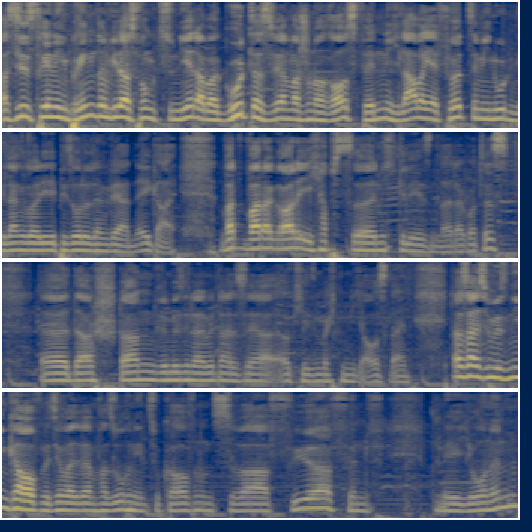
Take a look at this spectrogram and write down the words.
was dieses Training bringt und wie das funktioniert. Aber gut, das werden wir schon noch rausfinden. Ich laber ja 14 Minuten. Wie lange soll die Episode denn werden? Egal. Was war da gerade? Ich hab's äh, nicht gelesen, leider Gottes. Äh, da stand, wir müssen ihn damit, das ist ja, okay, sie möchten ihn nicht ausleihen. Das heißt, wir müssen ihn kaufen, beziehungsweise wir werden versuchen, ihn zu kaufen. Und zwar für 5 Millionen.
